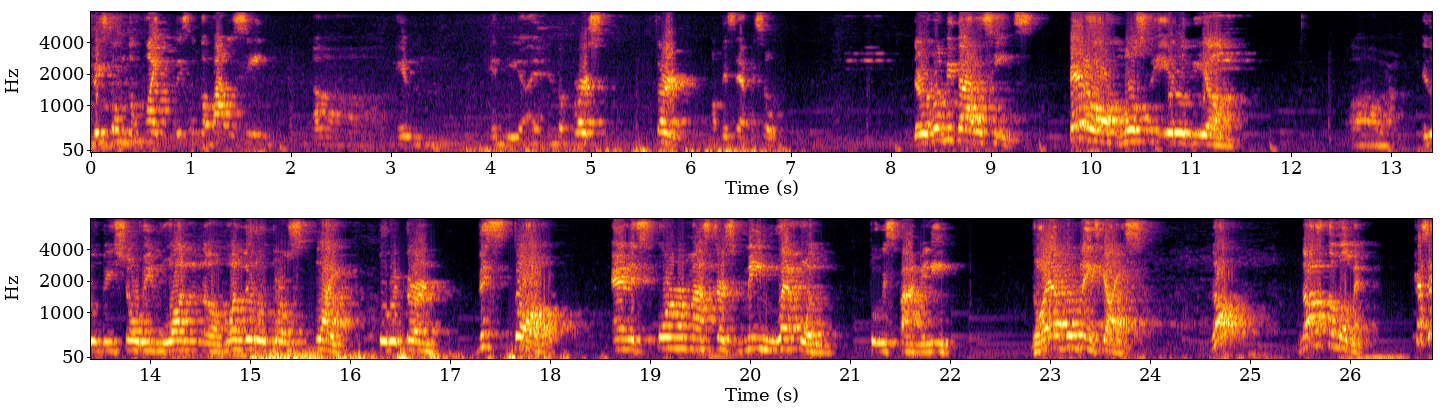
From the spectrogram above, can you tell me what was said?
based on the fight, based on the battle scene uh, in in the uh, in the first third of this episode. There will be battle scenes. Pero mostly it'll be um uh, it'll be showing one uh, one little girl's flight to return this dog and its former master's main weapon to his family. Do I have complaints, guys? No, not at the moment. Kasi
